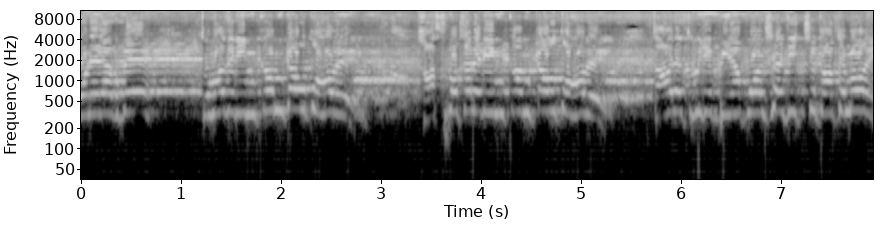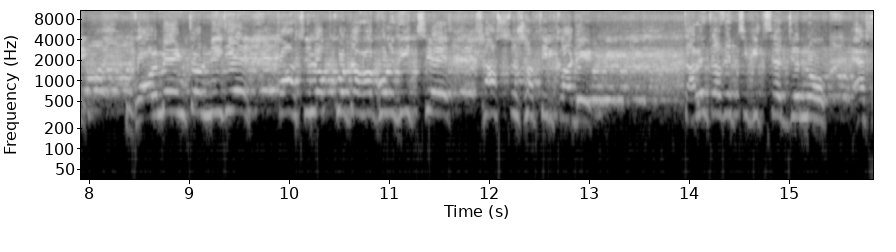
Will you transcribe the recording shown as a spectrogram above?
মনে রাখবে তোমাদের ইনকামটাও তো হবে। হাসপাতালের ইনকামটাও তো হবে। তাহলে তুমি যে বিনা পয়সায় দিচ্ছ তা তো নয় গভর্নমেন্ট তো নিজে পাঁচ লক্ষ টাকা করে দিচ্ছে স্বাস্থ্যসাথীর কার্ডে তাহলে তাদের চিকিৎসার জন্য এত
